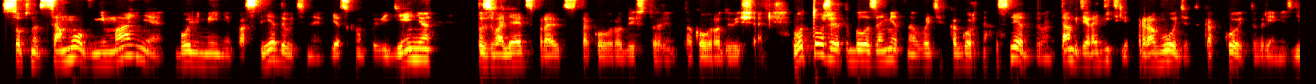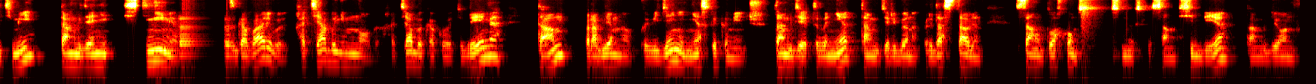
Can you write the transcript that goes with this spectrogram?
Собственно, само внимание, более-менее последовательное к детскому поведению, позволяет справиться с такого рода историями, такого рода вещами. Вот тоже это было заметно в этих когортных исследованиях. Там, где родители проводят какое-то время с детьми, там, где они с ними разговаривают хотя бы немного, хотя бы какое-то время, там проблемного поведения несколько меньше. Там, где этого нет, там, где ребенок предоставлен в самом плохом смысле сам себе, там, где он,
